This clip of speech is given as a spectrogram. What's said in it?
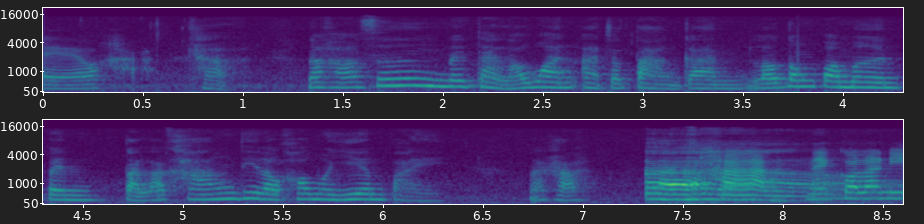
แล้วค่ะค่ะนะคะ ซึ่งในแต่ละวันอาจจะต่างกัน เราต้องประเมินเป็นแต่ละครั้งที่เราเข้ามาเยี่ยมไปนะคะ ค่ะ ในกรณี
